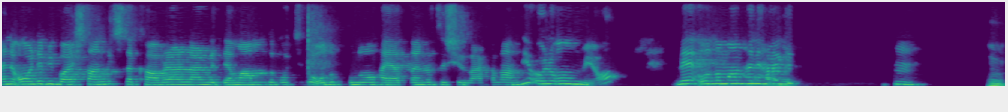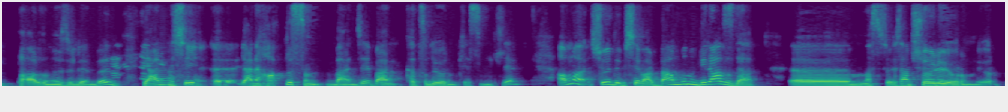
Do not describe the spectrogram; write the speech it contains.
Hani orada bir başlangıçla kavrarlar ve devamında motive olup bunu hayatlarına taşırlar falan diye öyle olmuyor. Ve o zaman hani herkes... Yani... Hı. Pardon özür dilerim böyle. Yani şey e, yani haklısın bence. Ben katılıyorum kesinlikle. Ama şöyle de bir şey var. Ben bunu biraz da e, nasıl söylesem şöyle yorumluyorum.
